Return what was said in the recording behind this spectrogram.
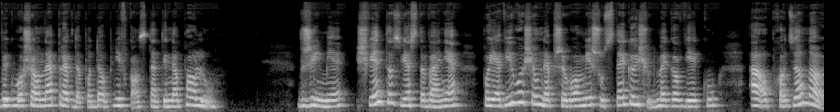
wygłoszona prawdopodobnie w Konstantynopolu. W Rzymie święto zwiastowania pojawiło się na przełomie VI i VII wieku, a obchodzono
